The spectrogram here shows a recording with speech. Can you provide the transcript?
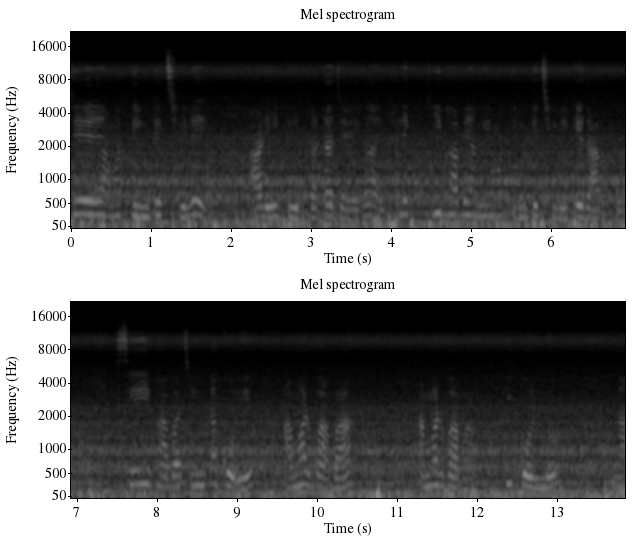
যে আমার তিনটে ছেলে আর এই দেড় কাটা জায়গায়, তাহলে কীভাবে আমি আমার তিনটে ছেলেকে রাখব? সেই ভাবা চিন্তা করে আমার বাবা আমার বাবা কি করল? না,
